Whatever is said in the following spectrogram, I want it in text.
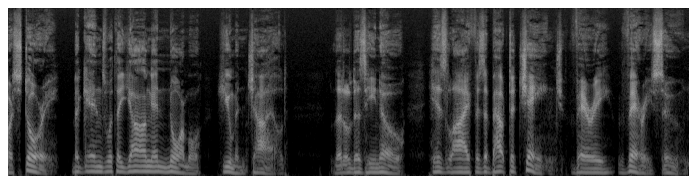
Our story begins with a young and normal human child. Little does he know, his life is about to change very, very soon.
